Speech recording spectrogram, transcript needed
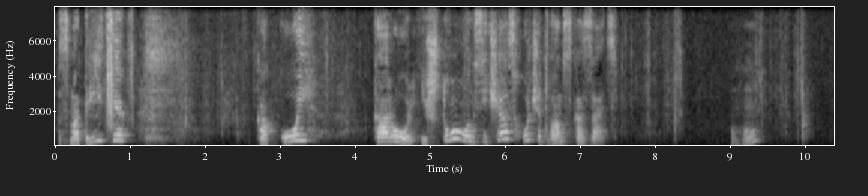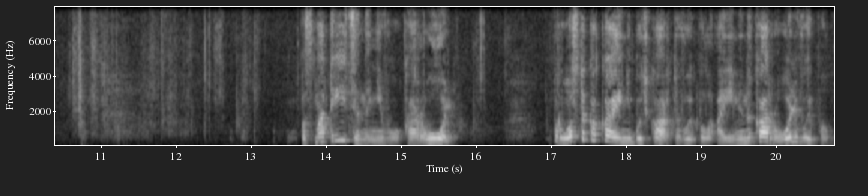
Посмотрите, какой король и что он сейчас хочет вам сказать. Угу. Посмотрите на него, король просто какая-нибудь карта выпала, а именно король выпал.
